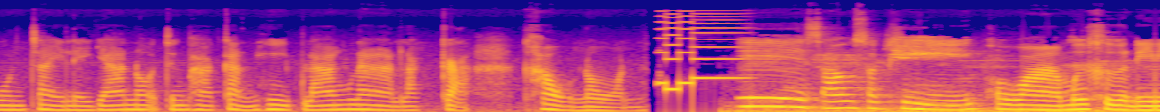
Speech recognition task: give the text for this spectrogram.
วลใจและย่าเนาะจึงพากันหีบล้างหน้าล้วก็เข้านอนเอ๊ะเศร้าสักที เพราะว่าเมื่อคืนนี้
